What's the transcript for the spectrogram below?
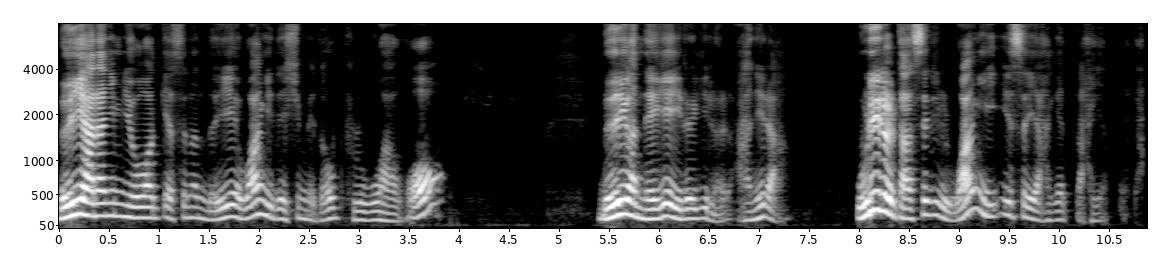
너희 하나님 여호와께서는 너희의 왕이 되심에도 불구하고 너희가 내게 이르기를 아니라 우리를 다스릴 왕이 있어야 하겠다 하였도다.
